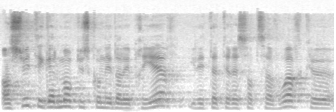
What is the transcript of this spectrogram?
Ensuite, également, puisqu'on est dans les prières, il est intéressant de savoir que,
